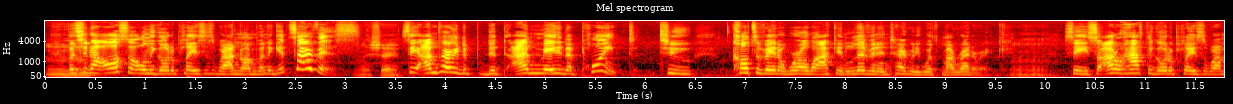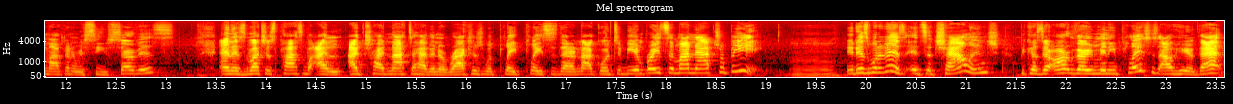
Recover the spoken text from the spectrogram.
But mm-hmm. should I also only go to places where I know I'm going to get service? That's right. See, I'm very, de- de- I made it a point to cultivate a world where I can live in integrity with my rhetoric. See, so I don't have to go to places where I'm not going to receive service. And as much as possible, I, I try not to have interactions with places that are not going to be embracing my natural being. Mm-hmm. It is what it is. It's a challenge because there aren't very many places out here that,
